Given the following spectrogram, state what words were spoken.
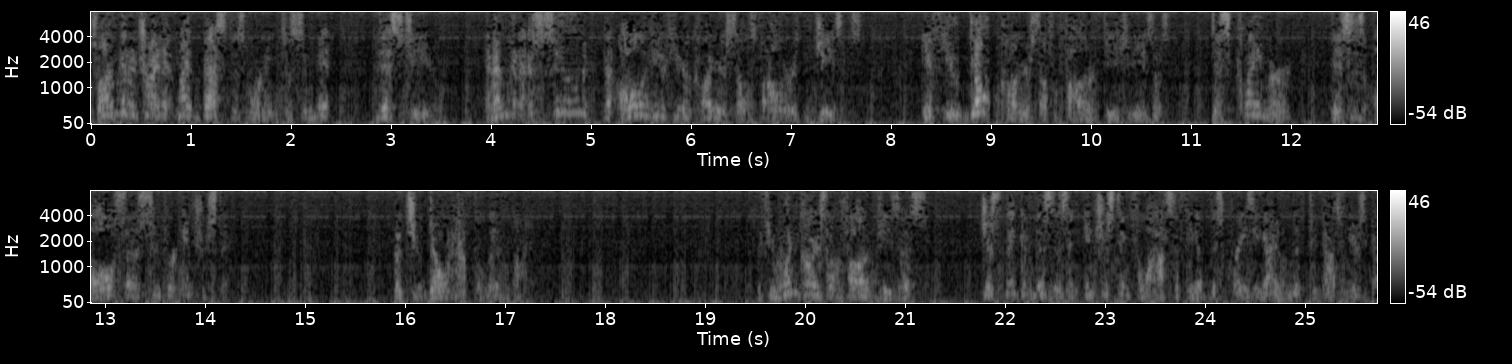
So I'm going to try to, my best this morning to submit this to you. And I'm going to assume that all of you here call yourselves followers of Jesus. If you don't call yourself a follower of Jesus, disclaimer, this is also super interesting. But you don't have to live by it. If you wouldn't call yourself a follower of Jesus, just think of this as an interesting philosophy of this crazy guy who lived 2,000 years ago.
